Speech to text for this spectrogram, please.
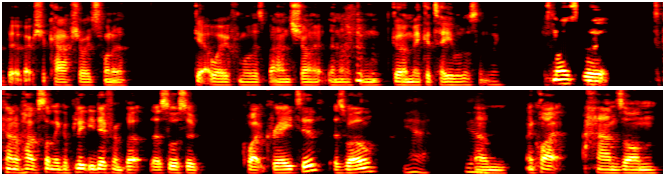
a bit of extra cash or I just want to get away from all this band shite, then I can go and make a table or something. It's nice to, to kind of have something completely different, but that's also quite creative as well. Yeah. Yeah. Um, and quite hands on.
